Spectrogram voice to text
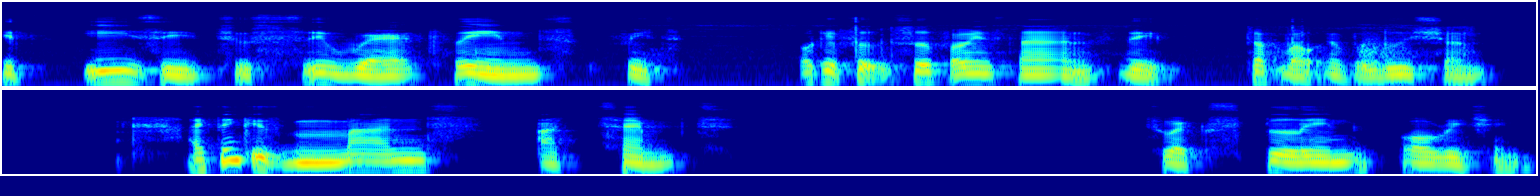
it's easy to see where things fit. Okay, so, so for instance, they talk about evolution. I think it's man's attempt to explain origin.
